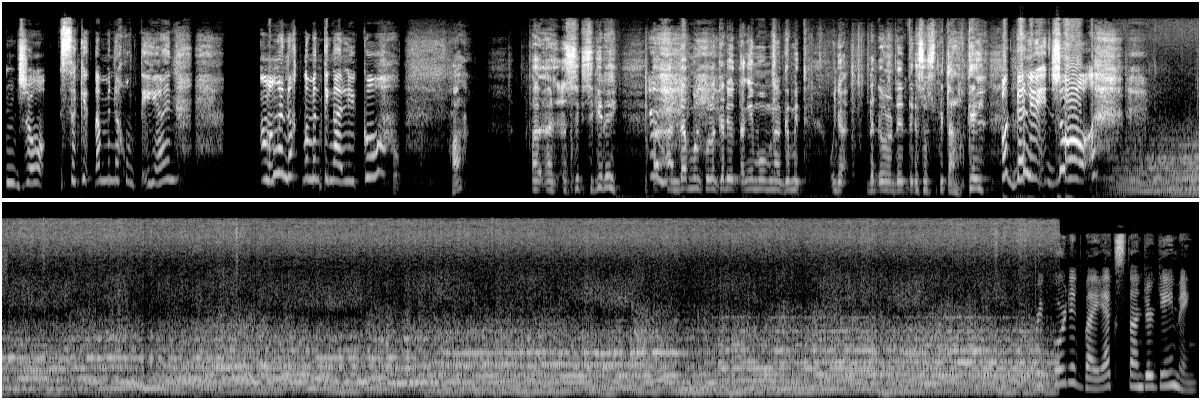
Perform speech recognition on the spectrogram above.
Jo, sakit naman akong tiyan. Mga anak naman tingali ko. Ha? Ah, ah, sige, sige day. Ah, andamon ko lang kanyo tangin mo mga gamit. Unya, dadon na dito sa ospital, okay? Pagdali, Jo! Recorded by X Thunder Gaming.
